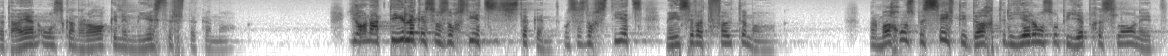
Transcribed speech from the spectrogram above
dat hy aan ons kan raak en 'n meesterstuk kan maak. Ja, natuurlik is ons nog steeds stikkend. Ons is nog steeds mense wat foute maak. Maar mag ons besef die dag toe die Here ons op die heup geslaan het,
